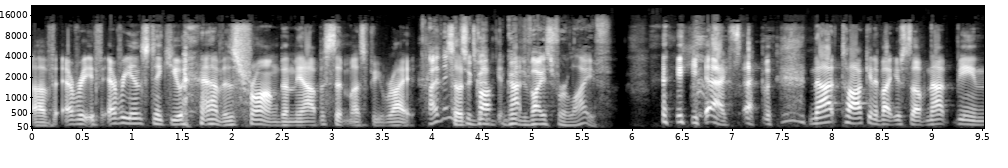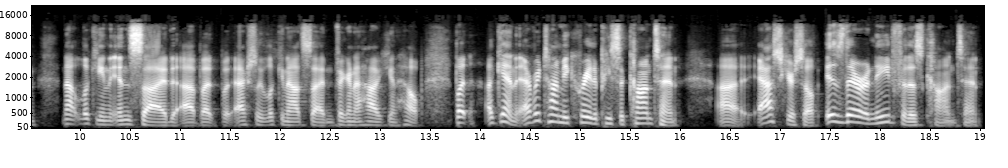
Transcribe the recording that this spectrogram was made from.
of every if every instinct you have is wrong, then the opposite must be right. I think so it's a talk, good, good not, advice for life. yeah, exactly. Not talking about yourself, not being, not looking inside, uh, but but actually looking outside and figuring out how you can help. But again, every time you create a piece of content, uh, ask yourself: Is there a need for this content?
